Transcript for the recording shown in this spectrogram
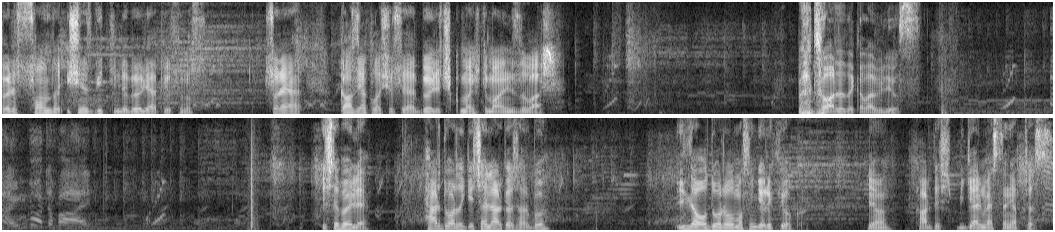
Böyle sonda işiniz bittiğinde böyle yapıyorsunuz. Sonra gaz yaklaşıyorsa eğer böyle çıkma ihtimaliniz var. Böyle duvarda da kalabiliyoruz. İşte böyle. Her duvarda geçerli arkadaşlar bu. İlla o duvar olmasın gerek yok. Leon kardeş bir gelmezsen yapacağız.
